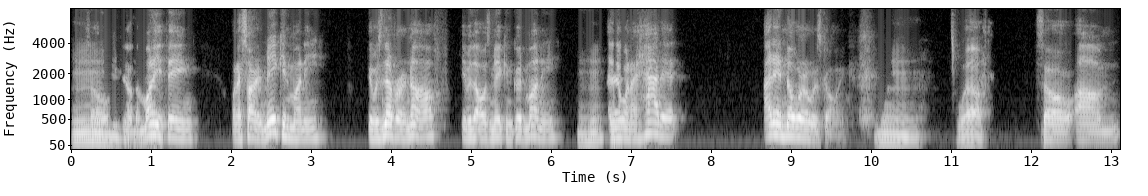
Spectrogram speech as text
Mm. So, you know, the money thing, when I started making money, it was never enough, even though I was making good money. Mm-hmm. And then when I had it, I didn't know where it was going. Mm. Wow. So um,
